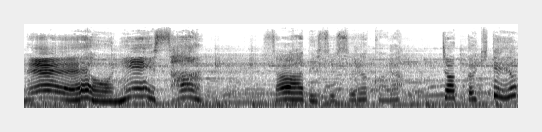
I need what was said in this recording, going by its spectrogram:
ねえお兄さん。サービスするからちょっと来てよ。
